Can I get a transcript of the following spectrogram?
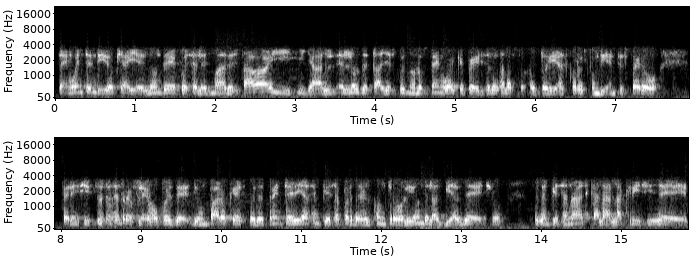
Tengo entendido que ahí es donde pues el ESMAD estaba y, ya los detalles pues no los tengo, hay que pedírselos a las autoridades correspondientes, pero pero insisto, ese es el reflejo pues de, de un paro que después de 30 días empieza a perder el control y donde las vías de hecho pues empiezan a escalar la crisis de,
